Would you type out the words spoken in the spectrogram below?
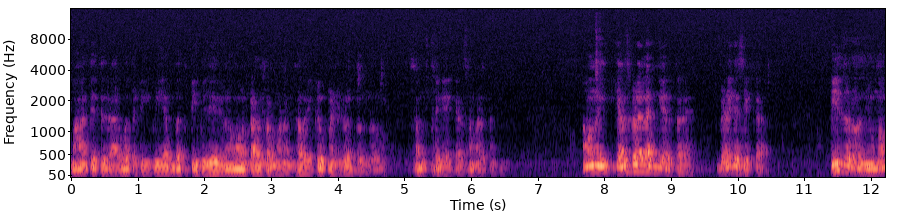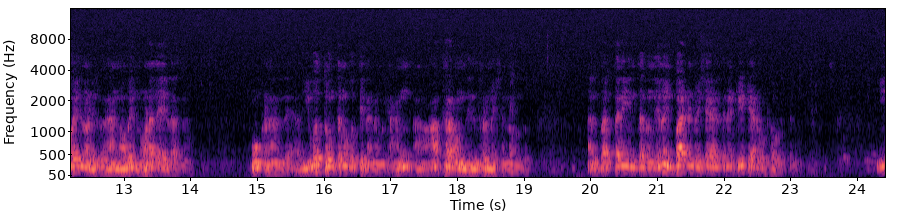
ಮಾತೆತ್ತಿದ್ರೆ ಅರವತ್ತು ಟಿ ಬಿ, ಎಂಬತ್ತು ಟಿ ಬಿ ಏನೋ ಟ್ರಾನ್ಸ್ಫರ್ ಮಾಡೋಂಥ ತಂದು ಸಂಸ್ಥೆಗೆ ಕೆಲಸ ಮಾಡ್ತಾನೆ. ಅವನು ಕೆಲಸಗಳೆಲ್ಲ ಹಂಗೆ ಇರ್ತಾರೆ. ಬೆಳಗ್ಗೆ ಸಿಕ್ಕ. ಟೀಸರು ನೀವು ಮೊಬೈಲ್ ನೋಡಿಲ್ವ? ನಾನು ಮೊಬೈಲ್ ನೋಡೋದೇ ಇಲ್ಲ ಅದನ್ನ. ಹೂಕಣ ಅಂದೆ. ಅದು ಇವತ್ತು ಅಂತಲೂ ಗೊತ್ತಿಲ್ಲ ನಮಗೆ. ಹಂಗೆ ಆ ಥರ ಒಂದು ಇನ್ಫಾರ್ಮೇಶನ್ ಒಂದು. ಅಲ್ಲಿ ಬರ್ತಾನೆ ಇಂಥದ್ದೊಂದು ಏನೋ ಇಂಪಾರ್ಟೆಂಟ್ ವಿಷಯ ಹೇಳ್ತಾನೆ ಟಿ ಟಿ ಆಡ್ಬಿಟ್ಟು ಹೋಗ್ಬಿಡ್ತಾನೆ ಈ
